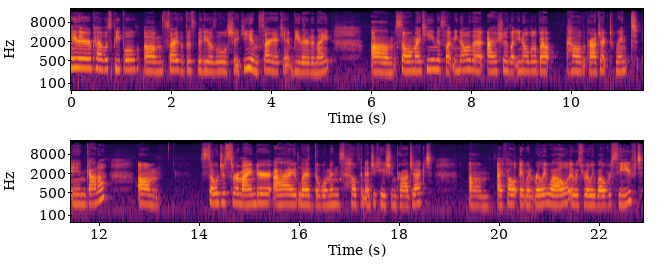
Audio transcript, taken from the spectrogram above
Hey there, Pavlis people. Um, sorry that this video is a little shaky and sorry I can't be there tonight. Um, so my team has let me know that I should let you know a little about how the project went in Ghana. Um, so just a reminder, I led the Women's Health and Education Project. Um, I felt it went really well. It was really well received.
